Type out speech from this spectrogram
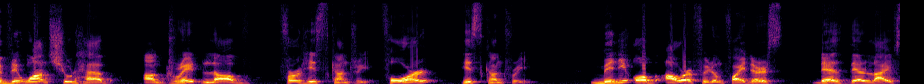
everyone should have a great love for his country for his country Many of ফাইটার্স freedom fighters dealt their lives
